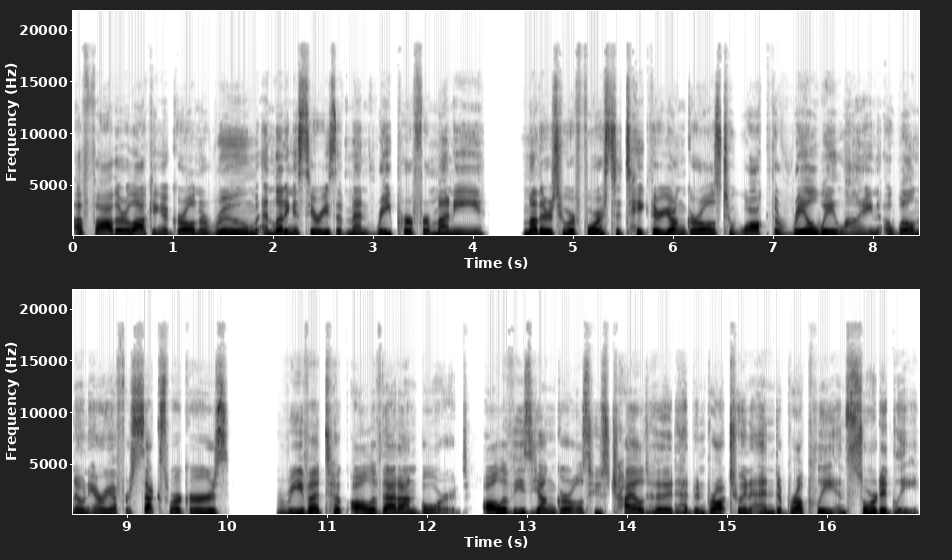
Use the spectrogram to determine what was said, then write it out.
A father locking a girl in a room and letting a series of men rape her for money mothers who are forced to take their young girls to walk the railway line, a well known area for sex workers. Reeva took all of that on board, all of these young girls whose childhood had been brought to an end abruptly and sordidly,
